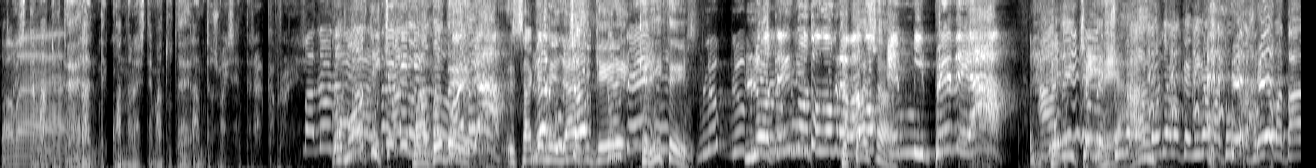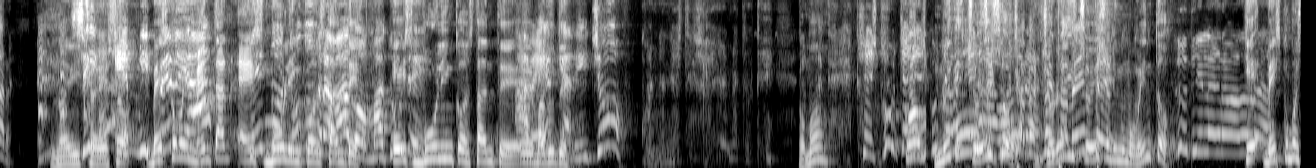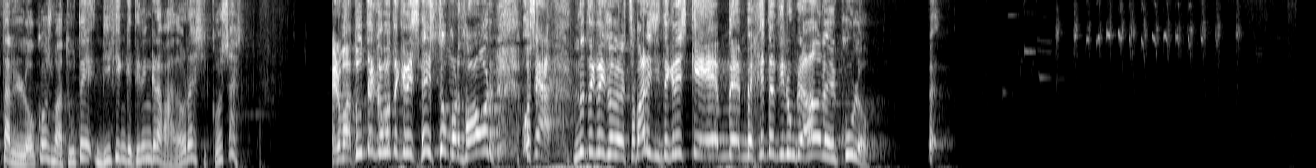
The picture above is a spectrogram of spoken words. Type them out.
Cuando no esté Matute delante, cuando no esté Matute delante os vais a enterar, cabrones. ¿Cómo? Matute, Vaya, sáqueme ¿lo has ya si quiere. ¿Tú ¿Qué dices? Lo tengo todo grabado pasa? en mi PDA. Ha dicho, me suda la polla lo que diga Matute, os voy a matar. No he dicho Sí, eso. ¿Ves cómo PDA inventan? Es bullying constante. grabado, Matute. es bullying constante, A eh, ver, Matute. ¿qué ha dicho? Cuando no estés Matute. ¿Eso? Se escucha, ¿Cómo? se escucha. No he dicho se eso. Yo no he dicho eso en ningún momento. Lo tiene la grabadora. ¿Qué? ¿Ves cómo están locos, Matute? Dicen que tienen grabadoras y cosas. Pero Matute, ¿cómo te crees esto, por favor? O sea, no te crees lo los chavales y te crees que eh, Vegeta tiene un grabador en el culo.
